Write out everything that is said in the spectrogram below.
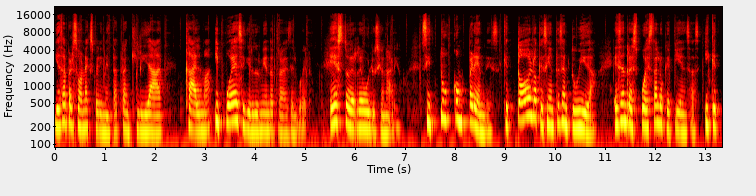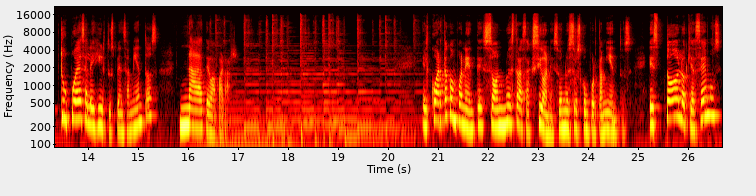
Y esa persona experimenta tranquilidad, calma y puede seguir durmiendo a través del vuelo. Esto es revolucionario. Si tú comprendes que todo lo que sientes en tu vida es en respuesta a lo que piensas y que tú puedes elegir tus pensamientos, nada te va a parar. El cuarto componente son nuestras acciones o nuestros comportamientos. Es todo lo que hacemos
